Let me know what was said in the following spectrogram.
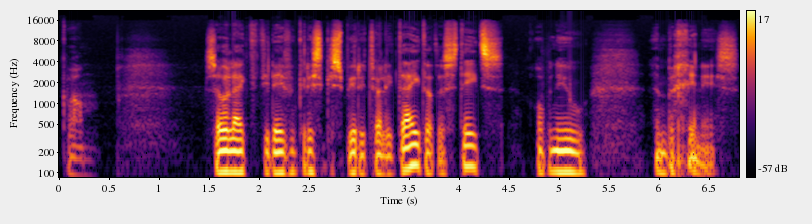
kwam. Zo lijkt het idee van christelijke spiritualiteit dat er steeds opnieuw een begin is.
